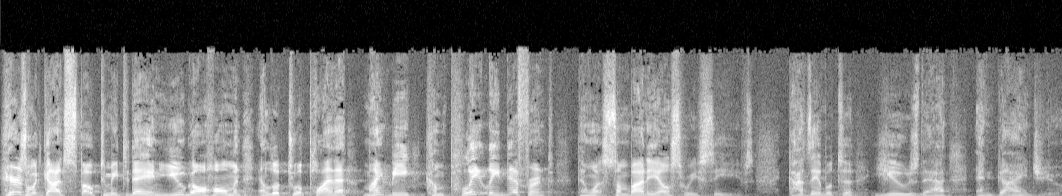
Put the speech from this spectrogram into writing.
here's what God spoke to me today, and you go home and, and look to apply that, might be completely different than what somebody else receives. God's able to use that and guide you.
